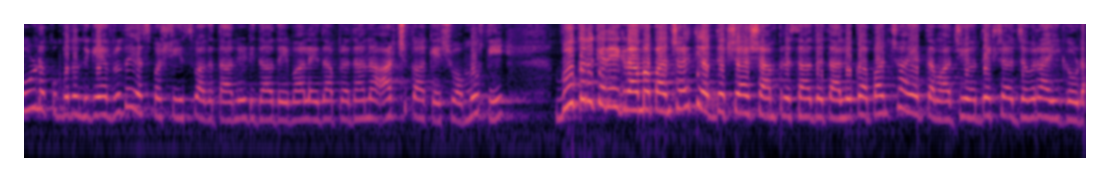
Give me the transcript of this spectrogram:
ಪೂರ್ಣ ಕುಂಭದೊಂದಿಗೆ ಹೃದಯ ಸ್ಪರ್ಶಿ ಸ್ವಾಗತ ನೀಡಿದ ದೇವಾಲಯದ ಪ್ರಧಾನ ಅರ್ಚಕ ಕೇಶವಮೂರ್ತಿ. ಬೂಕನಕೆರೆ ಗ್ರಾಮ ಪಂಚಾಯಿತಿ ಅಧ್ಯಕ್ಷ ಶ್ಯಾಂಪ್ರಸಾದ್ ತಾಲೂಕಾ ಪಂಚಾಯತ್ ಮಾಜಿ ಅಧ್ಯಕ್ಷ ಜವರಾಯಿಗೌಡ,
